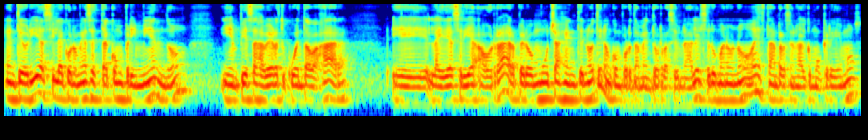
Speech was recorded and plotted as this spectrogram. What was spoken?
en teoría si la economía se está comprimiendo y empiezas a ver tu cuenta bajar, eh, la idea sería ahorrar, pero mucha gente no tiene un comportamiento racional, el ser humano no es tan racional como creemos,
